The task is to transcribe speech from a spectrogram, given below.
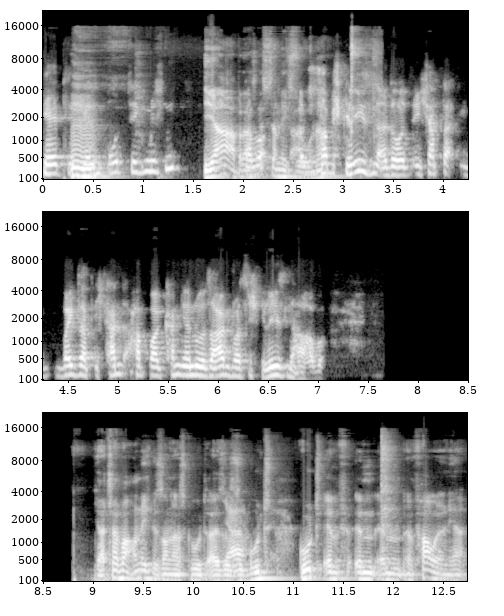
hätte Mhm. gelb-rot sehen müssen? Ja, aber das aber, ist ja nicht so. also Das Ne? habe ich gelesen. Also ich habe da, wie gesagt, ich kann, hab, man kann ja nur sagen, was ich gelesen habe. Jatscha war auch nicht besonders gut, also Ja. so gut, gut im, im, im, im Faulen, ja.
